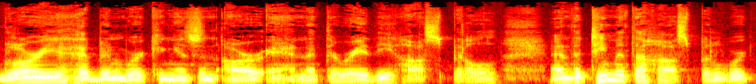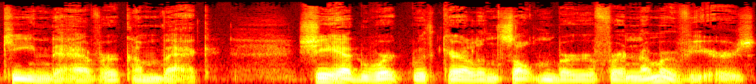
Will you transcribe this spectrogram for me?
Gloria had been working as an RN at the Rethy Hospital, and the team at the hospital were keen to have her come back. She had worked with Carolyn Saltenberger for a number of years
